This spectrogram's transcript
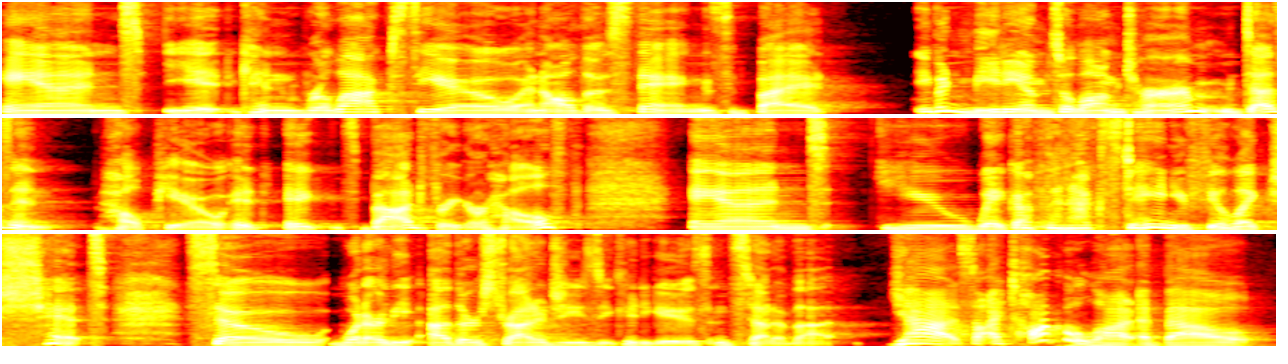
and it can relax you and all those things. But even medium to long term doesn't help you. It, it's bad for your health. And you wake up the next day and you feel like shit. So what are the other strategies you could use instead of that? Yeah. So I talk a lot about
